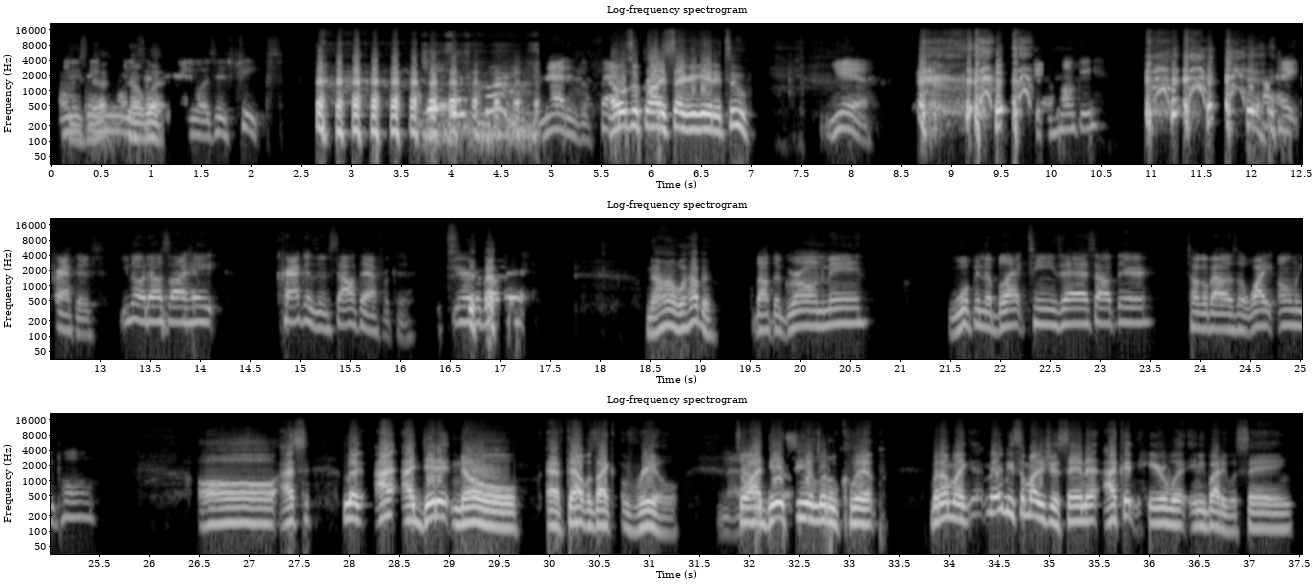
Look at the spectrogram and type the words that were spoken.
Only He's thing nut- he wanted no, to what? was his cheeks. Jesus Christ. And that is a fact. Those are probably segregated too. yeah. yeah, hunky. I hate crackers. You know what else I hate? Crackers in South Africa. You heard about that? nah, what happened? About the grown man whooping the black teen's ass out there. Talk about as a white only pool. Oh, I look. I I didn't know if that was like real. Nah, So I did real. see a little clip, but I'm like, maybe somebody's just saying that. I couldn't hear what anybody was saying,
